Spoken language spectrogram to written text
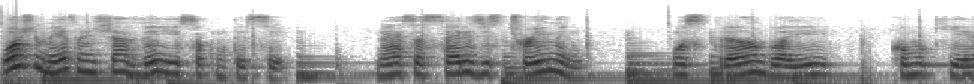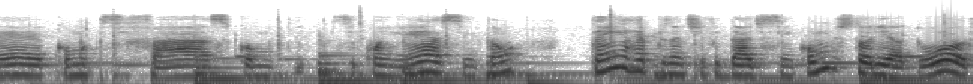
hoje mesmo a gente já vê isso acontecer. Né? Essas séries de streaming mostrando aí como que é, como que se faz, como que se conhece. Então, tem a representatividade, sim. Como historiador,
